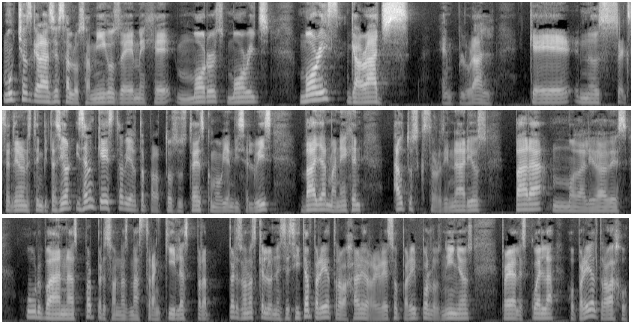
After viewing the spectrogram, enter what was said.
Muchas gracias a los amigos de MG Motors, Morris, Morris Garages, en plural, que nos extendieron esta invitación. Y saben que está abierta para todos ustedes, como bien dice Luis. Vayan, manejen autos extraordinarios para modalidades urbanas, para personas más tranquilas, para personas que lo necesitan para ir a trabajar y de regreso, para ir por los niños, para ir a la escuela o para ir al trabajo.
